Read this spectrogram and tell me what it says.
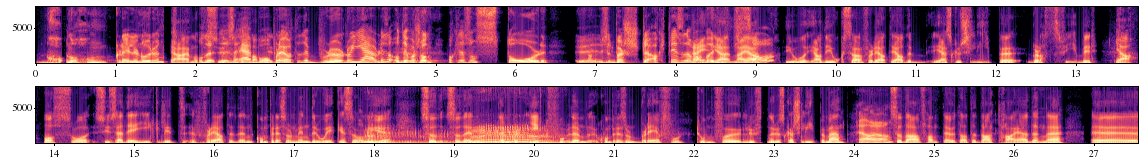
noe håndkle eller noe rundt. Ja, jeg Og det, surre så jeg må på legevakta, det blør noe jævlig. Og det var sånn Var ikke det sånn stålbørsteaktig? så det var Nei, bare ja, rufsa òg? ja. Jo, jeg hadde juksa fordi at jeg, hadde, jeg skulle slipe glassfiber. Ja. Og så syns jeg det gikk litt Fordi at den kompressoren min dro ikke så mye. Så, så den, den, gikk for, den kompressoren ble fort tom for luft når du skal slipe med den. ja, ja. Så da fant jeg ut at da tar jeg denne eh,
